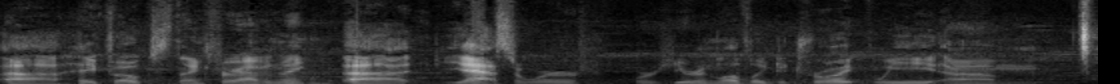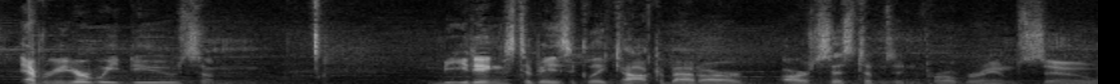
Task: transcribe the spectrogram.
Uh, hey, folks, thanks for having me. Uh, yeah, so we're we're here in lovely Detroit. We um, every year we do some meetings to basically talk about our our systems and programs. So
